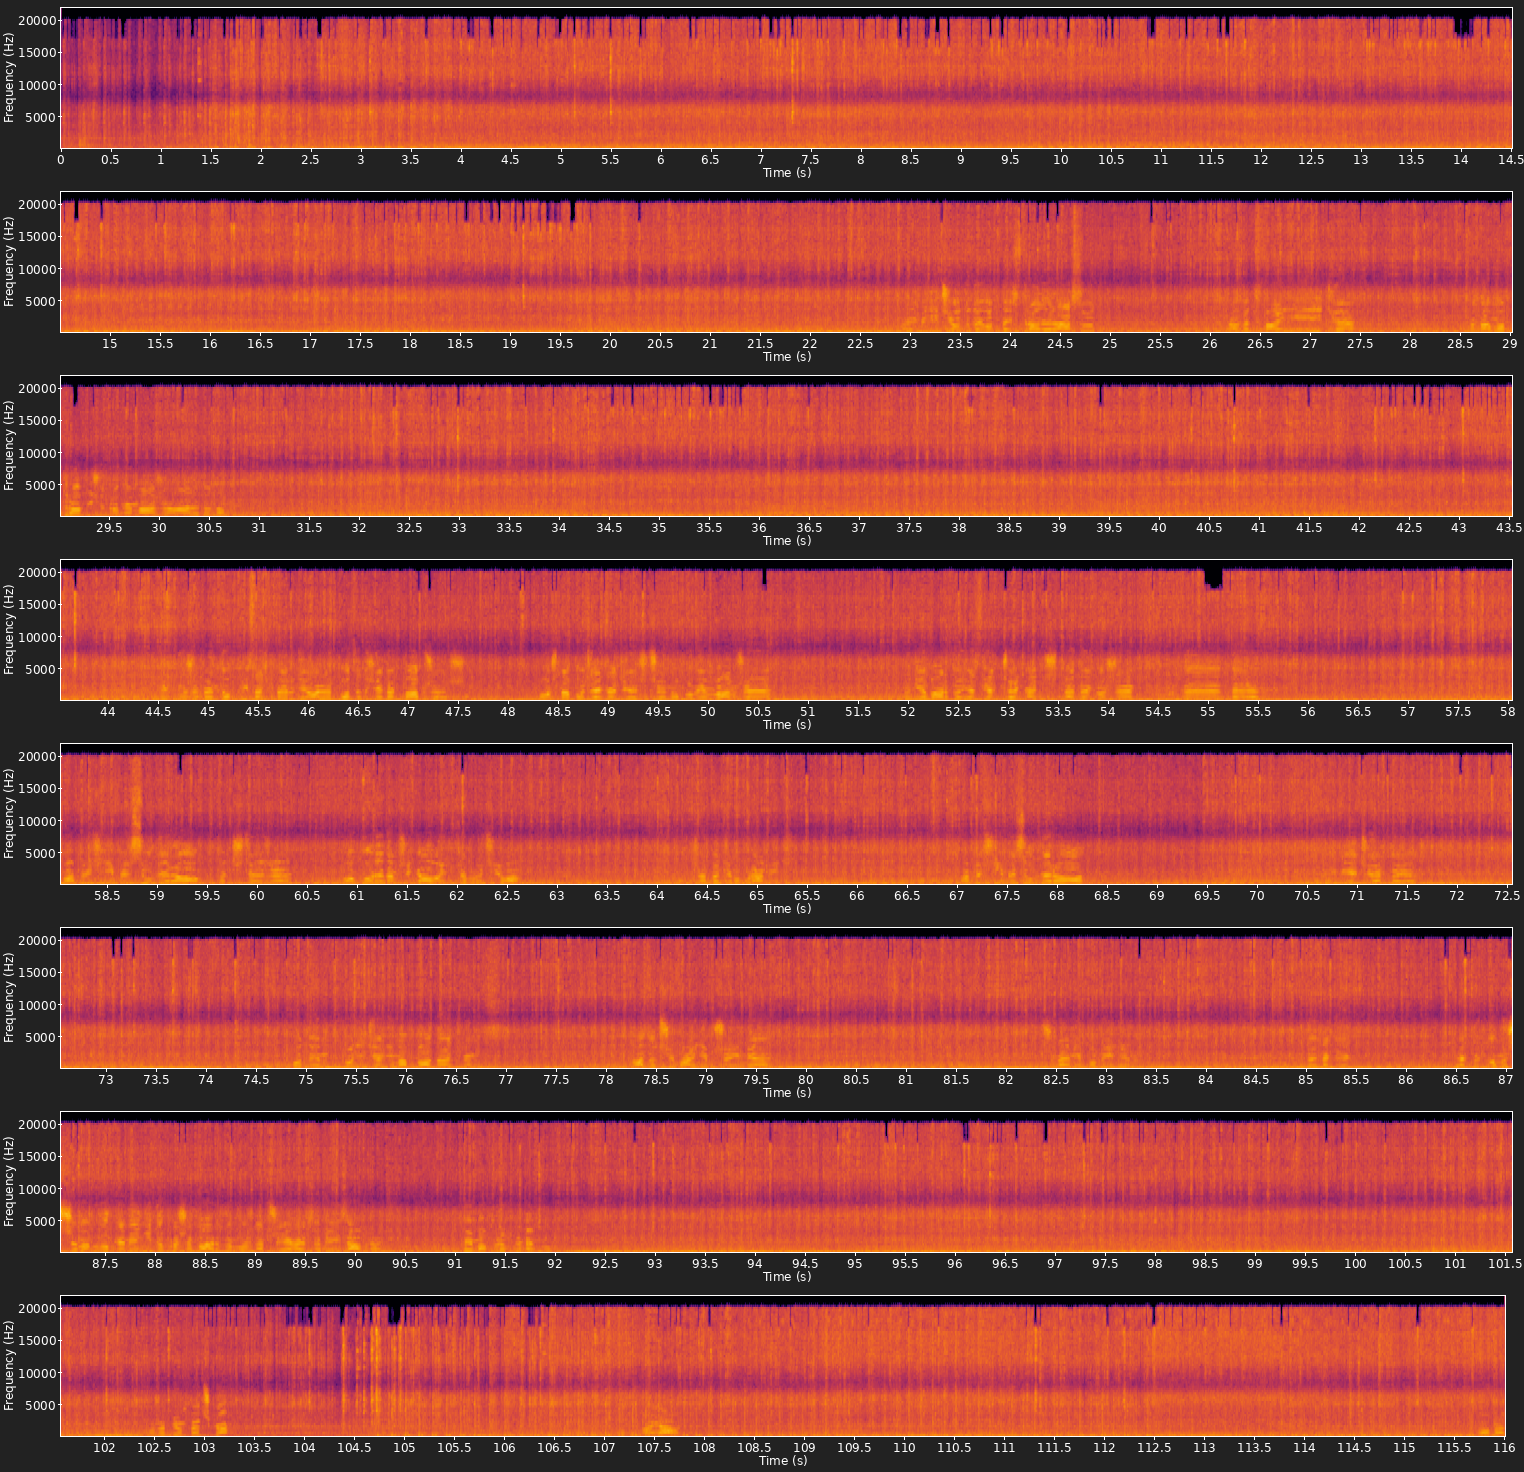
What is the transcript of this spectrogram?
No i widzicie, od, tutaj, od tej strony lasu nawet fajnie idzie. To tam od drogi się trochę marzy, ale to tam. Niektórzy będą pisać pewnie, ale po co ty się tak babrzesz? Można poczekać jeszcze, no powiem wam, że no nie bardzo jest jak czekać, dlatego że kurde ten ma być niby suchy rok, tak szczerze. O kurde, tam się gałąź przewróciła. Trzeba będzie poprawić. Ma być niby suchy rok. No i wiecie jak to jest. Potem w poniedzieli ma padać, więc azot się fajnie przyjmie. Przynajmniej powinien. Tutaj takie, jakby komuś trzeba było kamieni, to proszę bardzo, można przyjechać sobie i zabrać. Nie ma problemu. Może piąteczka? A jak?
